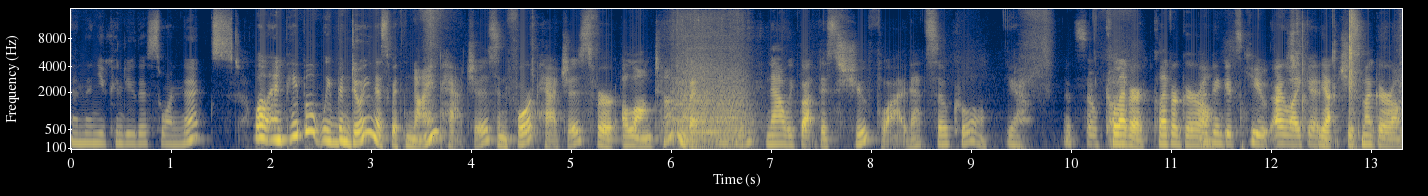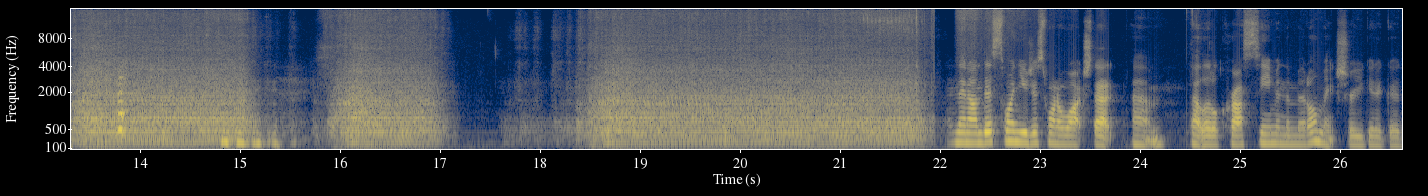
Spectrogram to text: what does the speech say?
And then you can do this one next. Well, and people, we've been doing this with nine patches and four patches for a long time, but now we've got this shoofly. That's so cool. Yeah, it's so fun. Clever, clever girl. I think it's cute. I like it. yeah, she's my girl. And then on this one, you just want to watch that um, that little cross seam in the middle. Make sure you get a good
